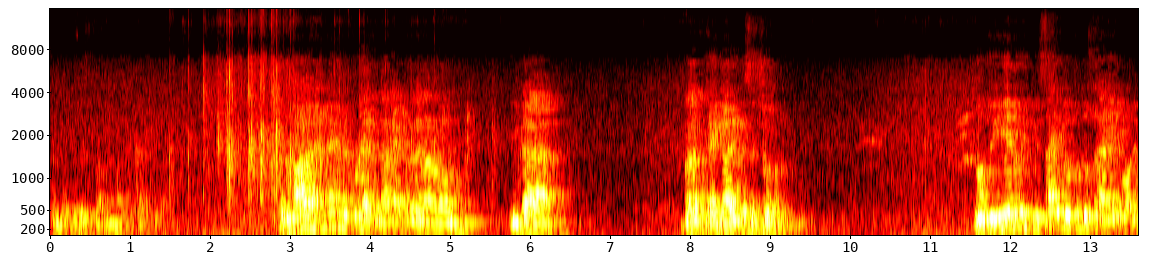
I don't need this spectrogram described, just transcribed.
ಸಂದರ್ಭದಲ್ಲಿ ಸ್ಮರಣೆ ಮಾಡಬೇಕಾಗ್ತದೆ. ಅದು ಬಹಳ ಹೆಮ್ಮೆಯಿಂದ ಕೂಡ ನಾನು ಯಾಕಂದ್ರೆ ನಾನು ಈಗ ಬೃಹತ್ ಕೈಗಾರಿಕೆ ಸಚಿವರು ಇವತ್ತು ಏನು ಈ ಮಿಸೈಲ್ ಇವತ್ತು ದಿವಸ ಏನು ಅದೇ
